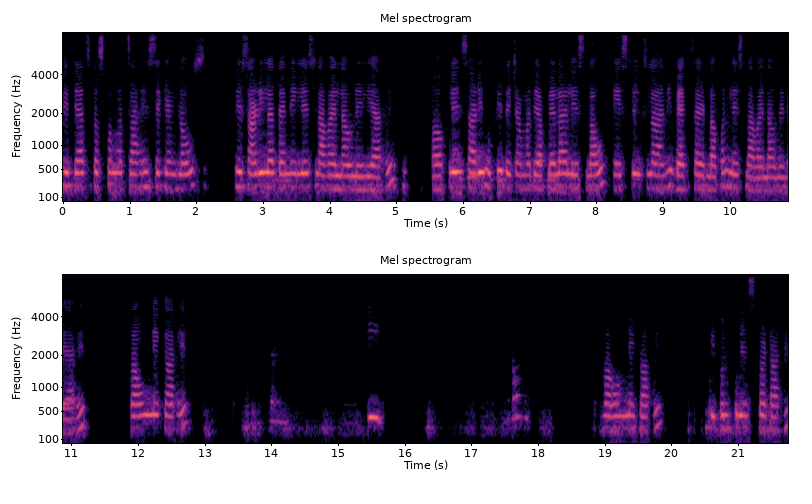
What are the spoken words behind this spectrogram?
हे त्याच कस्टमरचा आहे. सेकंड ब्लाउज हे साडीला त्यांनी लेस लावायला लावलेली आहे. प्लेन साडी होती. त्याच्यामध्ये आपल्याला लेस लावून हे स्लीव्हजला आणि बॅक साईडला पण लेस लावायला लावलेले आहेत. राऊंड नेक आहे. राऊंड नेक आहे. ही पण प्रिन्स कट आहे.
